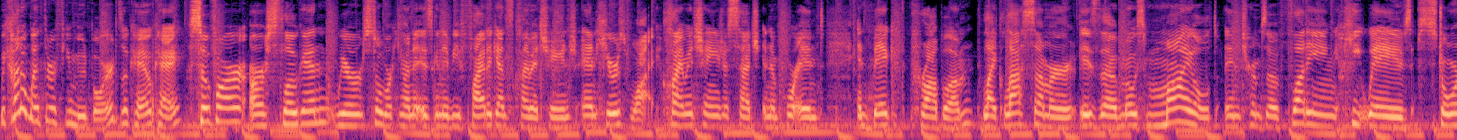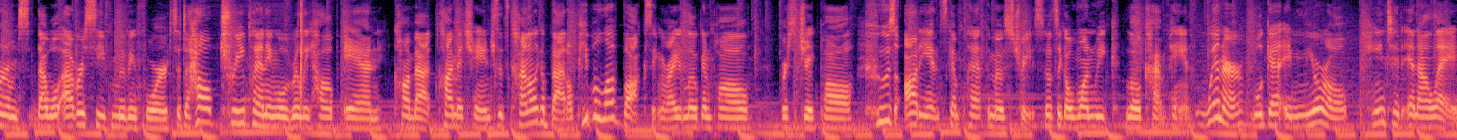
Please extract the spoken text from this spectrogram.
We kind of went through a few mood boards, okay, okay. So far, our slogan, we're still working on it, is gonna be fight against climate change, and here's why. Climate change is such an important and big problem. Like last summer is the most mild in terms of flooding, heat waves, storms that we'll ever see moving forward. So to help, tree planting will really help and combat climate change. It's kind of like a battle. People love boxing, right? Logan Paul versus Jake Paul. Whose audience can plant the most trees? So it's like a one week little campaign. Winner will get a mural painted in LA,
